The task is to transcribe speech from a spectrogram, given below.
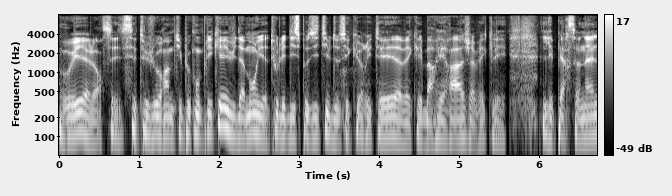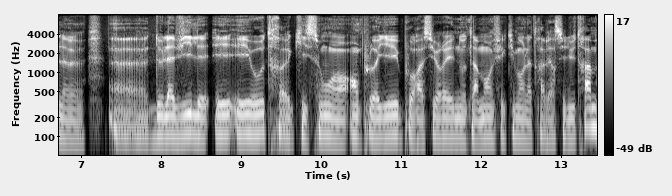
Oui, alors c'est toujours un petit peu compliqué. Évidemment, il y a tous les dispositifs de sécurité avec les barriérages, avec les, les personnels euh, euh, de la ville et, autres qui sont employés pour assurer notamment effectivement la traversée du tram.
